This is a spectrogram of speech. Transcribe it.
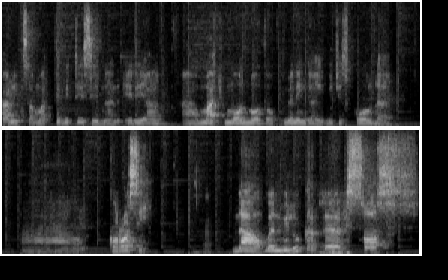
carrying some activities in an area much more north of Menengai which is called Korosi. Now when we look at the resource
